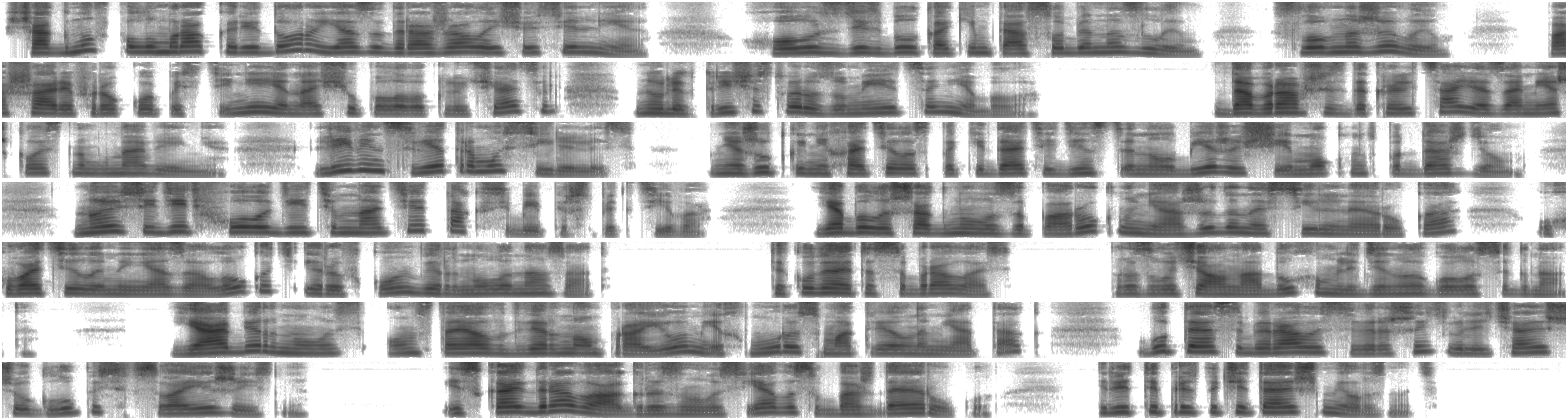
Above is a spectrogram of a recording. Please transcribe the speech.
Шагнув в полумрак коридора, я задрожала еще сильнее. Холод здесь был каким-то особенно злым, словно живым. Пошарив рукой по стене, я нащупала выключатель, но электричества, разумеется, не было. Добравшись до крыльца, я замешкалась на мгновение. Ливень с ветром усилились. Мне жутко не хотелось покидать единственное убежище и мокнуть под дождем. Но и сидеть в холоде и темноте — так себе перспектива. Я было шагнула за порог, но неожиданно сильная рука ухватила меня за локоть и рывком вернула назад. «Ты куда это собралась?» — прозвучал над ухом ледяной голос Игната. Я обернулась. Он стоял в дверном проеме и хмуро смотрел на меня так, будто я собиралась совершить величайшую глупость в своей жизни. «Искать дрова», — огрызнулась я, высвобождая руку. «Или ты предпочитаешь мерзнуть?»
